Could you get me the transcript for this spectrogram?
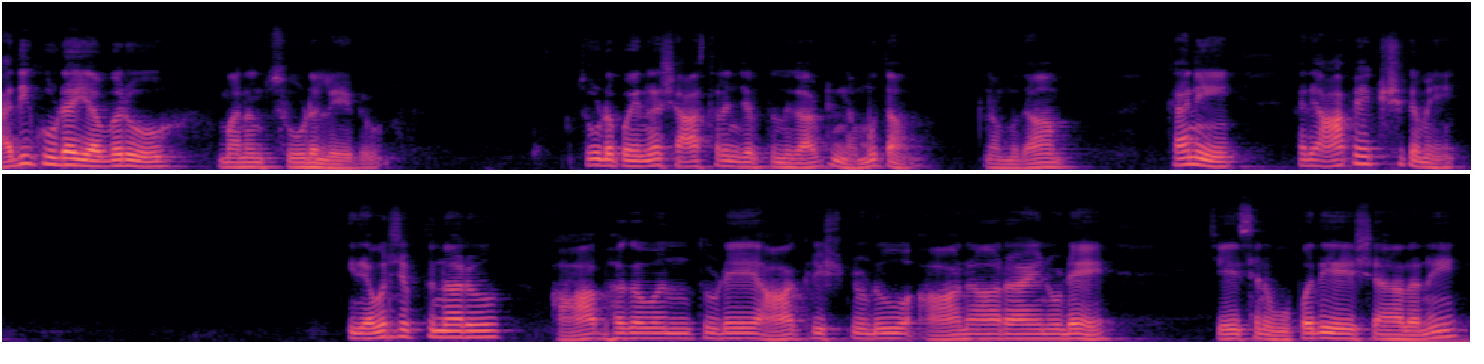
అది కూడా ఎవ్వరూ మనం చూడలేదు. చూడపోయినా శాస్త్రం చెప్తుంది కాబట్టి నమ్ముతాం నమ్ముదాం. కానీ అది ఆపేక్షికమే. ఇది ఎవరు చెప్తున్నారు? ఆ భగవంతుడే ఆ కృష్ణుడు ఆ నారాయణుడే చేసిన ఉపదేశాలని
